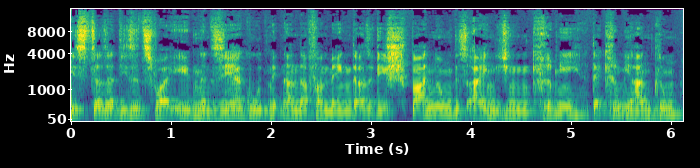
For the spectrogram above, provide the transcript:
ist, dass er diese zwei Ebenen sehr gut miteinander vermengt. Also die Spannung des eigentlichen Krimi, der Krimi-Handlung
